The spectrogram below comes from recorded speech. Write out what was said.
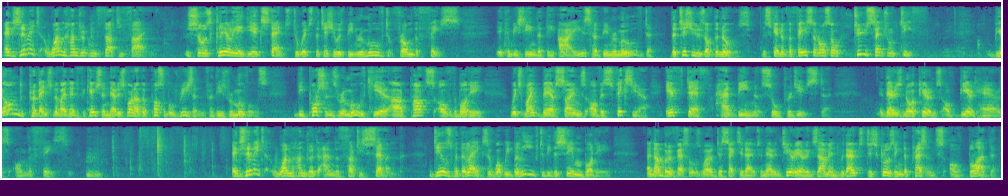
Exhibit 135 shows clearly the extent to which the tissue has been removed from the face. It can be seen that the eyes have been removed, the tissues of the nose, the skin of the face, and also two central teeth. Beyond prevention of identification, there is one other possible reason for these removals. The portions removed here are parts of the body which might bear signs of asphyxia if death had been so produced. There is no appearance of beard hairs on the face. Exhibit 137 deals with the legs of what we believe to be the same body. A number of vessels were dissected out and their interior examined without disclosing the presence of blood.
